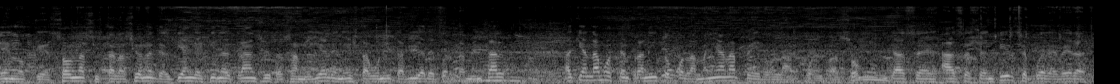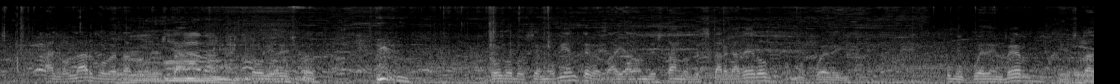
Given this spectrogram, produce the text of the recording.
en lo que son las instalaciones del Tiangue aquí en el tránsito San Miguel, en esta bonita vía departamental. Aquí andamos tempranito por la mañana, pero la polvazón ya se hace sentir, se puede ver a, lo largo, ¿verdad? Donde están todo esto, todos los semovientes, ¿verdad? Allá donde están los descargaderos, como pueden, como pueden ver, está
